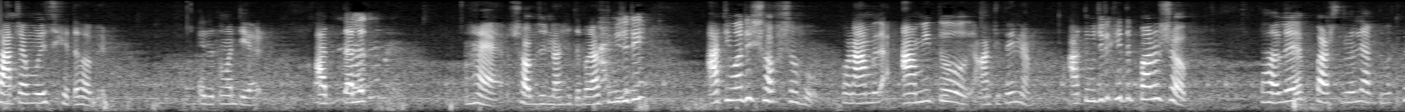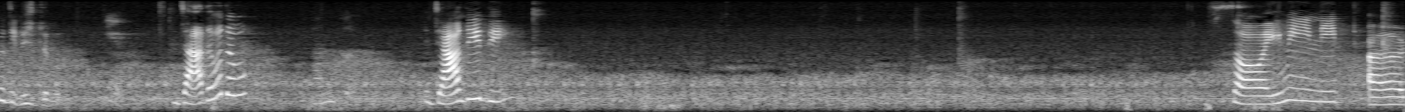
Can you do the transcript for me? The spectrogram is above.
কাঁচামরিচ খেতে হবে। এটা তোমার ডেয়ার আর তাহলে হ্যাঁ সব যদি না খেতে পারো। আর তুমি যদি আটি মাটি সব সহ কারণ আমি আমি তো আটি তাই না? আর তুমি যদি খেতে পারো সব তাহলে পার্সোনালি আমি তোমাকে একটা জিনিস দেবো। যা দেবো দেবো। যা দিয়ে ছয় মিনিট আর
